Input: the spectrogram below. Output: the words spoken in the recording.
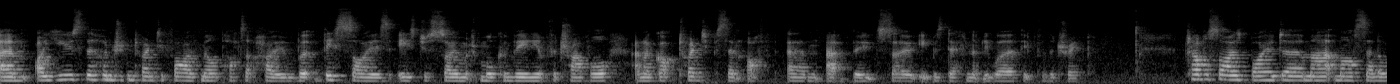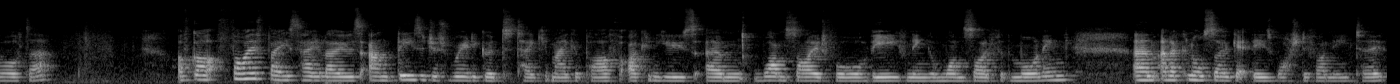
Um, I use the 125ml pot at home, but this size is just so much more convenient for travel, and I got 20% off um, at Boots, so it was definitely worth it for the trip. Travel size Bioderma Micellar Water, I've got five face halos and these are just really good to take your makeup off. I can use um, one side for the evening and one side for the morning. Um, and I can also get these washed if I need to.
